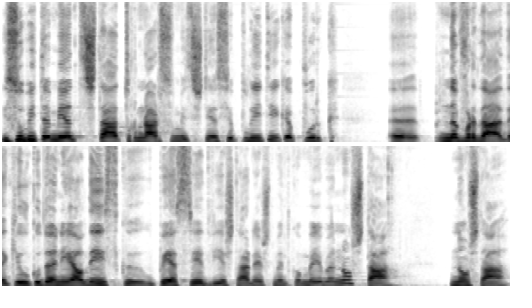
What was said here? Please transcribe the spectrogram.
E subitamente está a tornar-se uma existência política porque, uh, na verdade, aquilo que o Daniel disse, que o PSD devia estar neste momento com meio, não está. Não está.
